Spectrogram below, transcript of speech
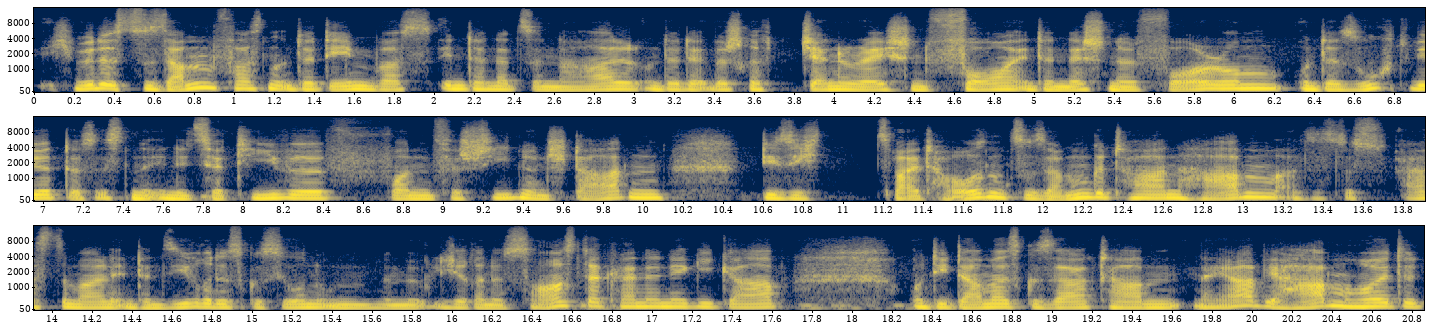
Ich würde es zusammenfassen unter dem, was international unter der Überschrift Generation 4 International Forum untersucht wird. Das ist eine Initiative von verschiedenen Staaten, die sich 2000 zusammengetan haben, als es das erste Mal eine intensivere Diskussion um eine mögliche Renaissance der Kernenergie gab und die damals gesagt haben, naja, wir haben heute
